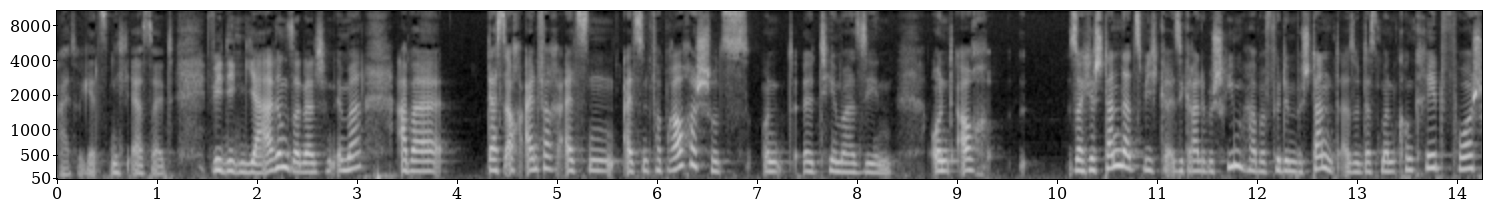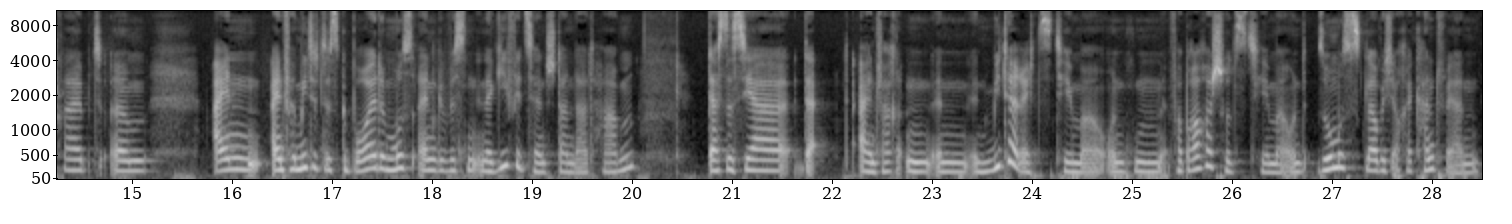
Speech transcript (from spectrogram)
Also jetzt nicht erst seit wenigen Jahren, sondern schon immer. Aber das auch einfach als ein, als ein Verbraucherschutz und äh, Thema sehen. Und auch solche Standards, wie ich sie gerade beschrieben habe, für den Bestand, also dass man konkret vorschreibt, ähm, ein, ein vermietetes Gebäude muss einen gewissen Energieeffizienzstandard haben. Das ist ja da einfach ein, ein, ein Mieterrechtsthema und ein Verbraucherschutzthema. Und so muss es, glaube ich, auch erkannt werden.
